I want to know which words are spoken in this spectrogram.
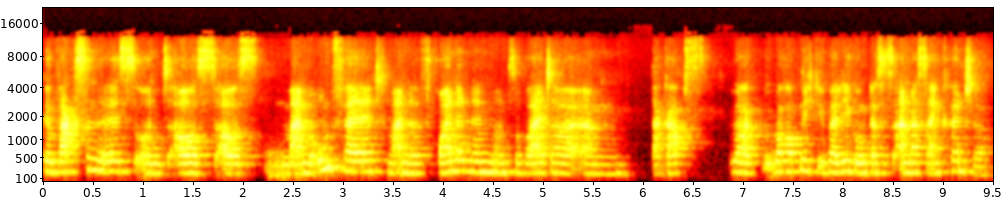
gewachsen ist und aus, aus meinem Umfeld, meine Freundinnen und so weiter. Ähm, da gab es überhaupt nicht die Überlegung, dass es anders sein könnte.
